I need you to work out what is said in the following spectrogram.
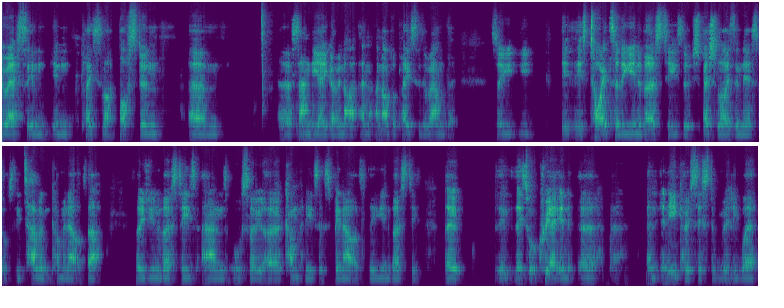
US, in, in places like Boston, um, uh, San Diego, and, and, and, other places around there. So you, you, it, it's tied to the universities that specialize in this, obviously talent coming out of that those universities and also uh, companies that spin out of the universities. They, they, they sort of create an, uh, an, an, ecosystem really where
